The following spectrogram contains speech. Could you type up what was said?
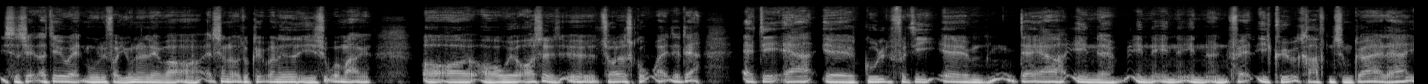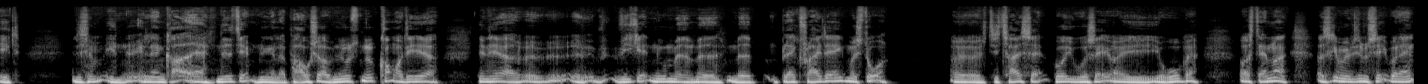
i sig selv, og det er jo alt muligt fra Unilever og alt sådan noget, du køber nede i supermarkedet, og, og, og øh, også øh, tøj og sko og alt det der, at det er øh, guld, fordi øh, der er en, øh, en, en, en, en fald i købekraften, som gør, at der er et ligesom en, en eller anden grad af neddæmpning eller pause. Og nu, nu kommer det her, den her øh, øh weekend nu med, med, med Black Friday, ikke? med stor øh, detaljsalg, både i USA og i Europa, også Danmark. Og så skal man jo ligesom se, hvordan,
